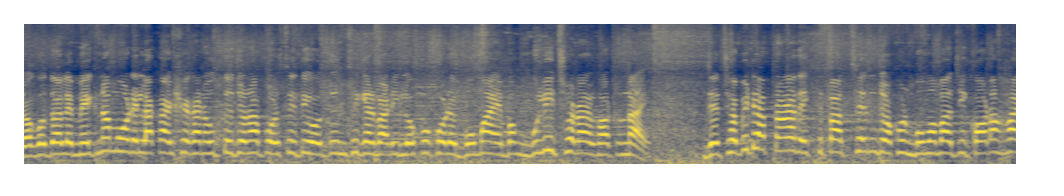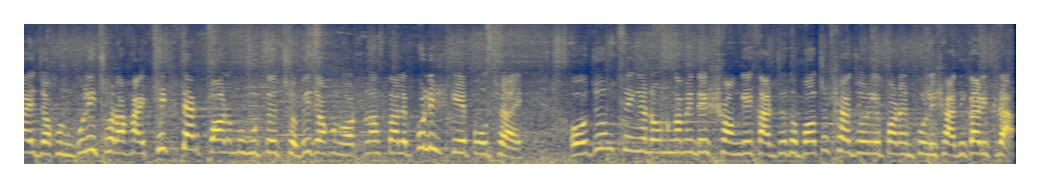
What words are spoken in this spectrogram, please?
জগদলে মেঘনা মোড় এলাকায় সেখানে উত্তেজনা, পরিস্থিতি। অর্জুন সিং এর বাড়ি লক্ষ্য করে বোমা এবং গুলি ছোড়ার ঘটনায়। যে ছবিটা আপনারা দেখতে পাচ্ছেন, যখন বোমাবাজি করা হয়, যখন গুলি ছোড়া হয়, ঠিক তার পর মুহূর্তের ছবি, যখন ঘটনাস্থলে পুলিশ গিয়ে পৌঁছায়। অর্জুন সিং এর অনুগামীদের সঙ্গে কার্যত বচসায় জড়িয়ে পড়েন পুলিশ আধিকারিকরা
